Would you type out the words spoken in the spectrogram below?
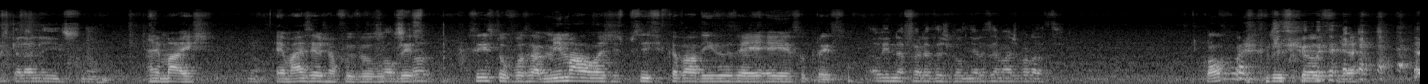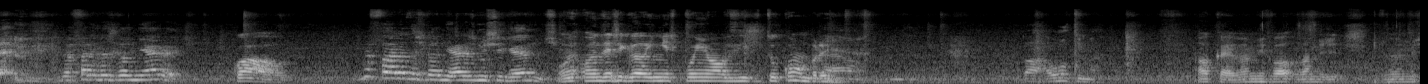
se calhar nem isso, não. É mais. Não. É mais, eu já fui ver o preço. Sim, se tu fosse a mesma loja específica da Adidas é, é esse o preço. Ali na Feira das Galinheiras é mais barato. Qual eu sei. Na Feira das Galinheiras? Qual? Na Feira das Galinheiras, nos ciganos. O- Onde as galinhas põem ovos e tu compras. Não. Vá, a última. Ok, vamos, vamos, vamos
